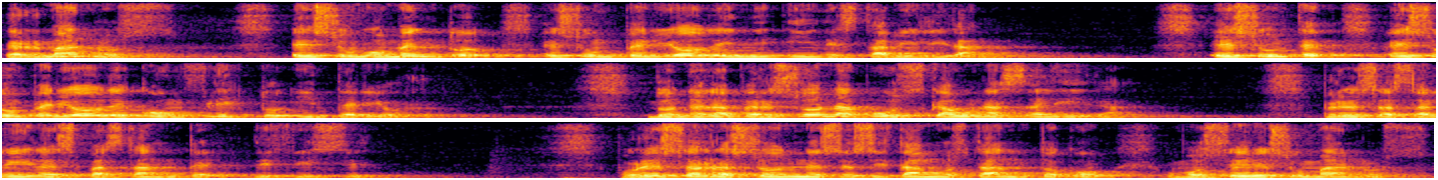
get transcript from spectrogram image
hermanos, es un momento, es un periodo de inestabilidad. Es un, es un periodo de conflicto interior, donde la persona busca una salida, pero esa salida es bastante difícil. Por esa razón necesitamos tanto como, seres humanos,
